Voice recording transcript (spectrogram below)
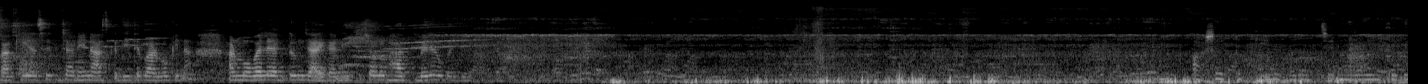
বাকি আছে। জানি না আজকে দিতে পারব কি না আর মোবাইলে একদম জায়গা নেই। চলো ভাত বেড়ে ওকে দিই। পাশে একটু কি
